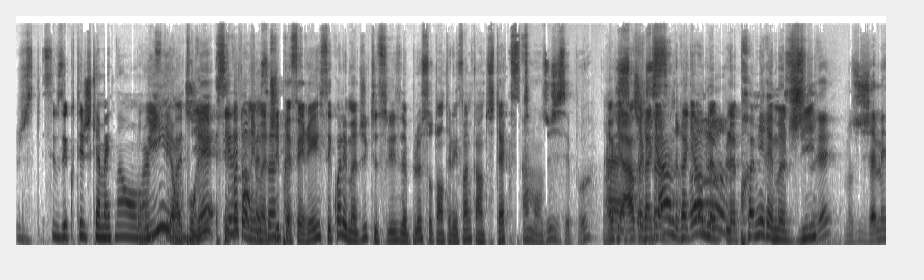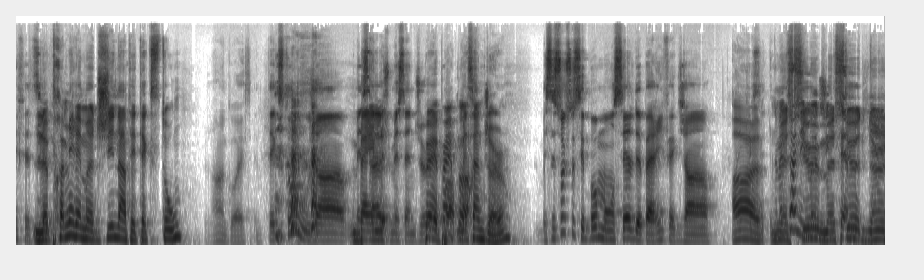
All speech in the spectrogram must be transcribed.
jusqu'- si vous écoutez jusqu'à maintenant, on Oui, on emoji? pourrait. C'est quoi ton emoji préféré? C'est quoi l'emoji que tu utilises le plus sur ton téléphone quand tu textes? Ah mon Dieu, je sais pas. regarde, Ah, regarde, regarde Ah! le, le premier C'est emoji. vrai? Moi, jamais fait ça. Le premier emoji dans tes textos. L'angoisse. Texto ou genre Ben, message le- Messenger? Peu importe, importe. Messenger. Mais c'est sûr que ça, c'est pas mon sel de Paris, fait que genre. Ah, monsieur, monsieur deux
